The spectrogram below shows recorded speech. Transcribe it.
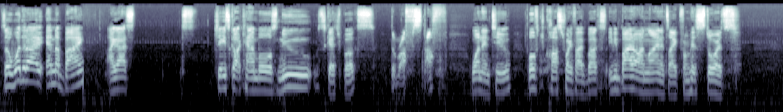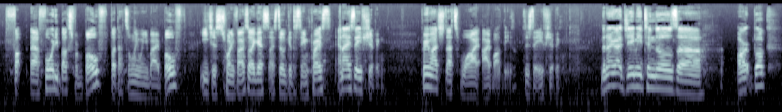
So what did I end up buying? I got J. Scott Campbell's new sketchbooks, the rough stuff, one and two. Both cost 25 bucks. If you buy it online, it's like from his store, it's uh, 40 bucks for both, but that's only when you buy both. Each is 25, so I guess I still get the same price, and I save shipping. Pretty much that's why I bought these, to save shipping. Then I got Jamie Tyndall's uh, art book.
